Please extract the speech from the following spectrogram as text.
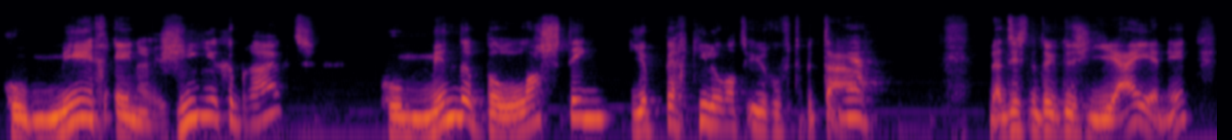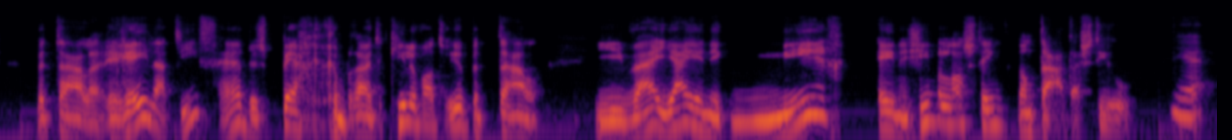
hoe meer energie je gebruikt, hoe minder belasting je per kilowattuur hoeft te betalen. Ja. Dat is natuurlijk dus jij en ik betalen relatief, hè, dus per gebruikte kilowattuur betaal wij, jij en ik meer energiebelasting dan Tata Steel. Ja.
